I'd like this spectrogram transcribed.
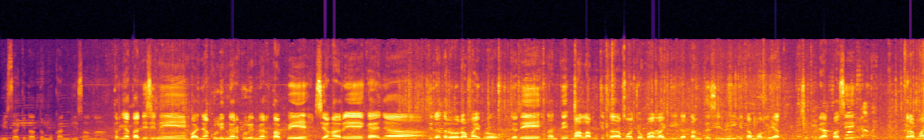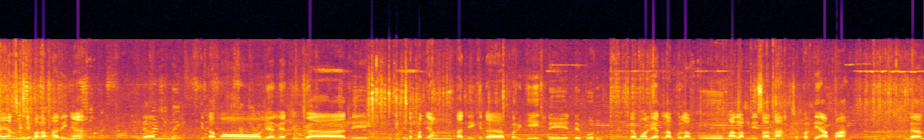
bisa kita temukan di sana. Ternyata di sini banyak kuliner-kuliner tapi siang hari kayaknya tidak terlalu ramai, Bro. Jadi nanti malam kita mau coba lagi datang ke sini, kita mau lihat seperti apa sih keramaian di malam harinya dan kita mau lihat-lihat juga di di tempat yang tadi kita pergi di Debun. Kita mau lihat lampu-lampu malam di sana seperti apa. Dan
